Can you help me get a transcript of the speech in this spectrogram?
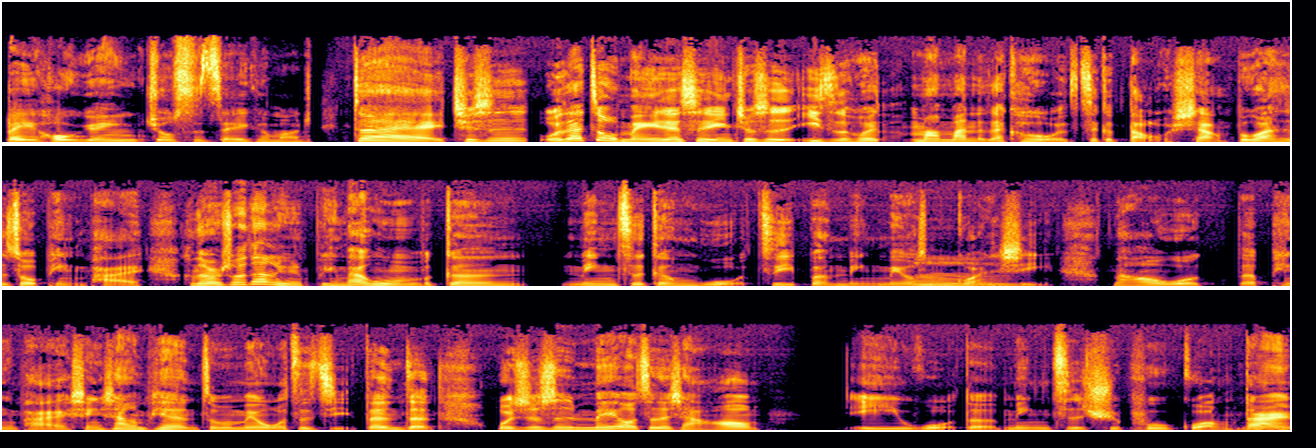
背后原因就是这个吗？对，其实我在做每一件事情，就是一直会慢慢的在扣我这个导向，不管是做品牌，很多人说，那你品牌我们跟名字跟我自己本名没有什么关系，嗯、然后我的品牌形象片怎么没有我自己等等，我就是没有真的想要。以我的名字去曝光，当然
